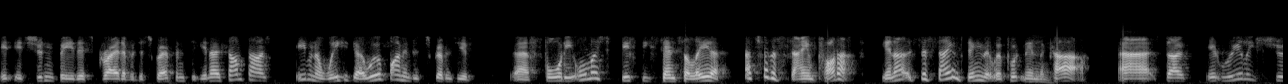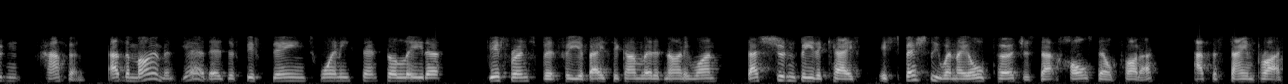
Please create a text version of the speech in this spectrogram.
It, it shouldn't be this great of a discrepancy. You know, sometimes, even a week ago, we were finding a discrepancy of uh, 40, almost 50 cents a litre. That's for the same product. You know, it's the same thing that we're putting in the car. Uh, so it really shouldn't happen. At the moment, yeah, there's a 15, 20 cents a litre difference, but for your basic unleaded 91, that shouldn't be the case, especially when they all purchase that wholesale product at the same price.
